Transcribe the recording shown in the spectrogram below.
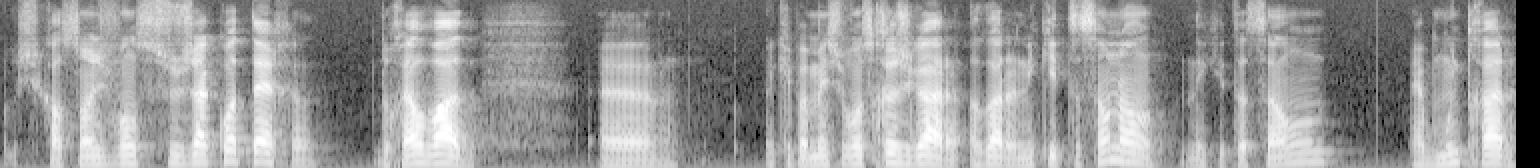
Os calções vão se sujar com a terra do relevado. Ah, equipamentos vão se rasgar. Agora, na equitação não. Na equitação é muito raro.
